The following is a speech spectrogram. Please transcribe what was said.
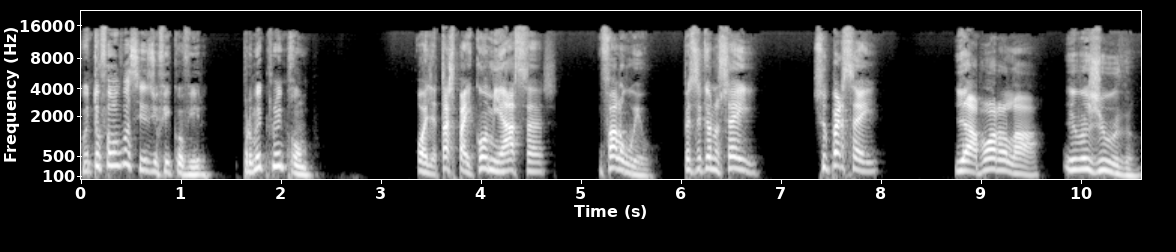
Ou então falam vocês e eu fico a ouvir. Prometo que não interrompo. Olha, estás para aí com ameaças e falo eu. Pensa que eu não sei? Super sei. Já, bora lá. Eu ajudo.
